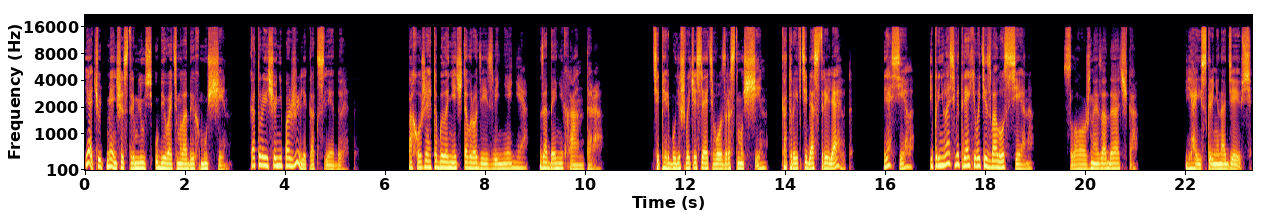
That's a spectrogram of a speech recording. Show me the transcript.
я чуть меньше стремлюсь убивать молодых мужчин, которые еще не пожили как следует. Похоже, это было нечто вроде извинения за Дэнни Хантера. «Теперь будешь вычислять возраст мужчин, которые в тебя стреляют?» Я села и принялась вытряхивать из волос сена. Сложная задачка. Я искренне надеюсь,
